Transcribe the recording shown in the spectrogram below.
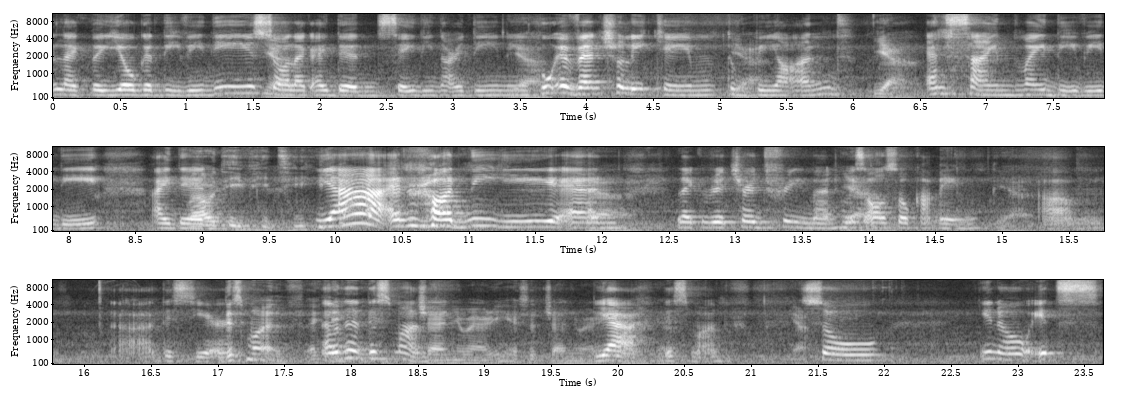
like the yoga DVDs. So Yeah. like I did Sadie Nardini, Yeah. who eventually came to Yeah. Beyond yeah. and signed my DVD. I did Wow, DVD. yeah, and Rodney Yee and Yeah. like Richard Freeman, who is Yeah. also coming Yeah. um, this year. This month, I Oh, the- this month. January? Is it January? yeah, Yeah. this month. Yeah. So, you know, it's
